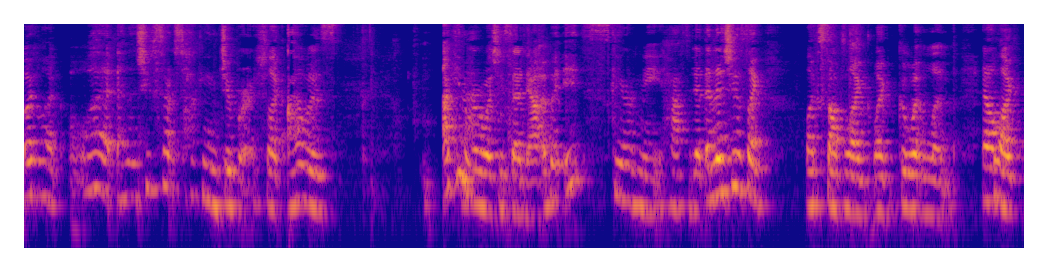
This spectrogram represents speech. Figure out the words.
like, I'm like, what? And she starts talking gibberish. Like I was, I can't remember what she said now, but it scared me half to death. And then she was like, like stopped, like, like go went limp, and I'm like,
